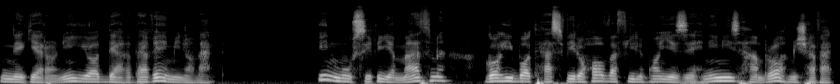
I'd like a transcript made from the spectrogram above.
نگرانی یا دغدغه مینامند. این موسیقی متن گاهی با تصویرها و فیلمهای ذهنی نیز همراه می شود.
